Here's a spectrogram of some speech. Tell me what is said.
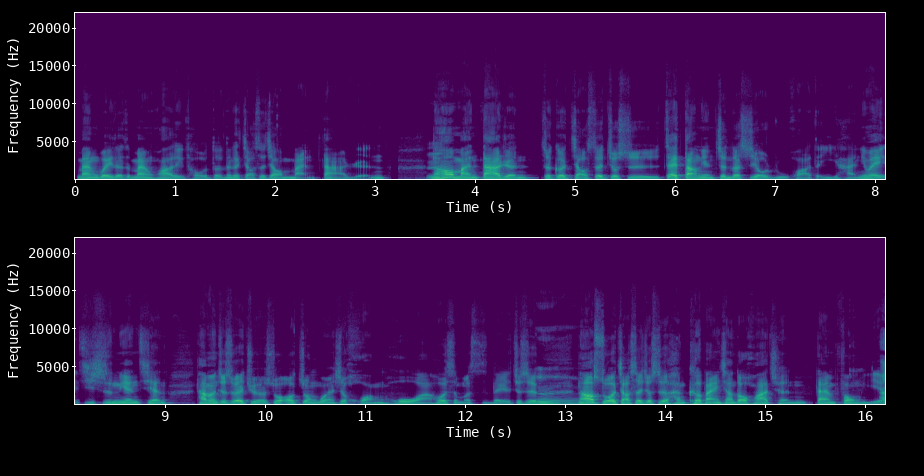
漫威的漫画里头的那个角色叫满大人。然后满大人这个角色就是在当年真的是有辱华的意涵，因为几十年前他们就是会觉得说哦，中国人是黄货啊或者什么之类的，就是，然后所有角色就是很刻板印象都画成丹凤眼，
